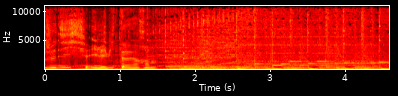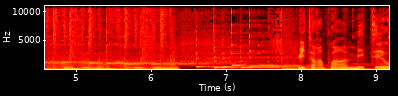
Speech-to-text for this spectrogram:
jeudi, il est 8h. 8 h un point météo.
